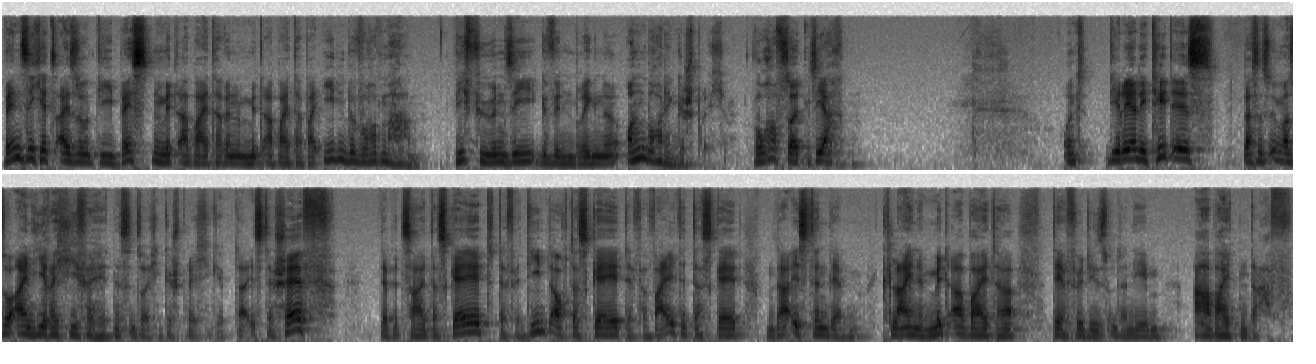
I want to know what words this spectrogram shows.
Wenn sich jetzt also die besten Mitarbeiterinnen und Mitarbeiter bei Ihnen beworben haben, wie führen Sie gewinnbringende Onboarding-Gespräche? Worauf sollten Sie achten? Und die Realität ist, dass es immer so ein Hierarchieverhältnis in solchen Gesprächen gibt. Da ist der Chef, der bezahlt das Geld, der verdient auch das Geld, der verwaltet das Geld und da ist dann der kleine Mitarbeiter, der für dieses Unternehmen arbeiten darf.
